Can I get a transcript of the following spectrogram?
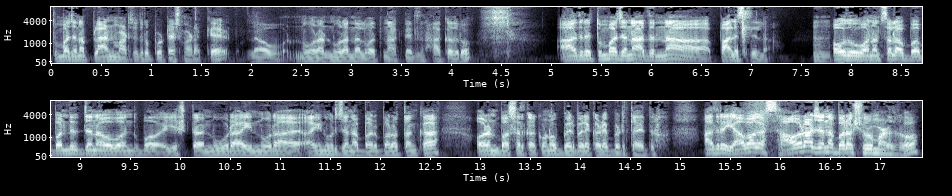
ತುಂಬಾ ಜನ ಪ್ಲಾನ್ ಮಾಡ್ತಿದ್ರು ಪ್ರೊಟೆಸ್ಟ್ ಮಾಡಕ್ಕೆ. ನೂರ ನೂರ ನಲ್ವತ್ನಾಲ್ಕನೇ ದಿನ ಹಾಕಿದ್ರು. ಆದ್ರೆ ತುಂಬಾ ಜನ ಅದನ್ನ ಪಾಲಿಸ್ಲಿಲ್ಲ. ಹೌದು ಒಂದೊಂದ್ಸಲ ಬಂದಿದ್ದ ಜನ ಒಂದು ಎಷ್ಟ ನೂರ ಇನ್ನೂರ ಐನೂರು ಜನ ಬರ್- ಬರೋ ತನಕ ಅವ್ರನ್ನ ಬಸ್ಸಲ್ಲಿ ಕರ್ಕೊಂಡು ಹೋಗಿ ಬೇರೆ ಬೇರೆ ಕಡೆ ಬಿಡ್ತಾ ಇದ್ರು. ಆದ್ರೆ ಯಾವಾಗ ಸಾವಿರಾರು ಜನ ಬರೋಕ್ ಶುರು ಮಾಡಿದ್ರು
